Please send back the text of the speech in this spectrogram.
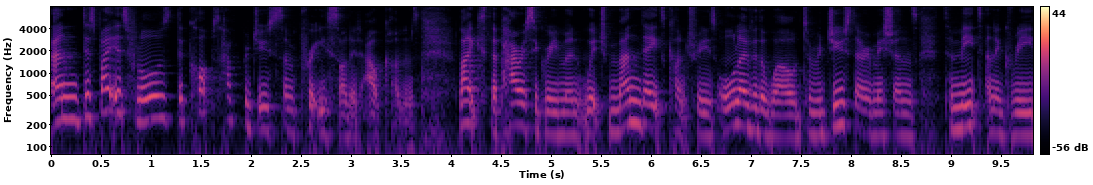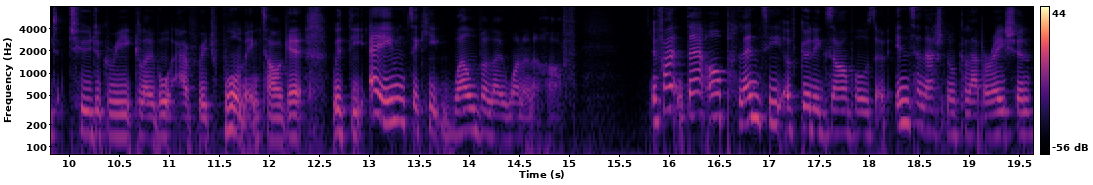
And despite its flaws, the COPs have produced some pretty solid outcomes, like the Paris Agreement, which mandates countries all over the world to reduce their emissions to meet an agreed 2 degree global average warming target, with the aim to keep well below 1.5. In fact, there are plenty of good examples of international collaboration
